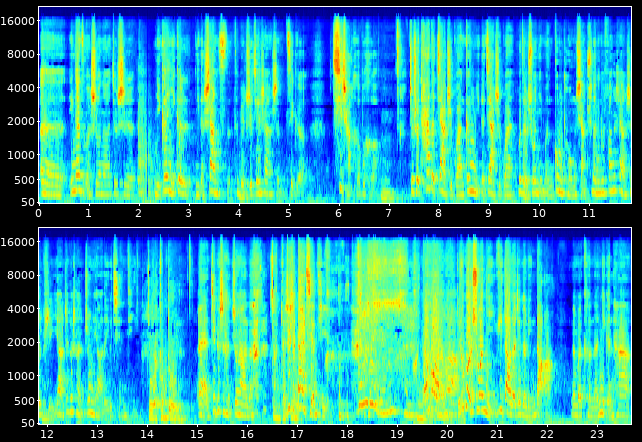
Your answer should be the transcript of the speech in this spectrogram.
呃，应该怎么说呢？就是你跟一个你的上司，特别直接上司，这个气场合不合？嗯，就是他的价值观跟你的价值观，或者说你们共同想去的那个方向是不是一样？这个是很重要的一个前提。就要跟对人，哎，这个是很重要的这是大前提。跟对人很然啊后，如果说你遇到的这个领导啊，那么可能你跟他，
